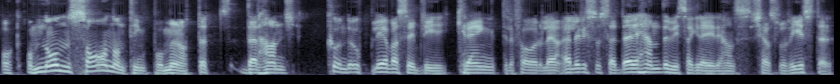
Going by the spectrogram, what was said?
Och om någon sa någonting på mötet där han kunde uppleva sig bli kränkt eller förolämpad, eller liksom så här, där det hände vissa grejer i hans känsloregister,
